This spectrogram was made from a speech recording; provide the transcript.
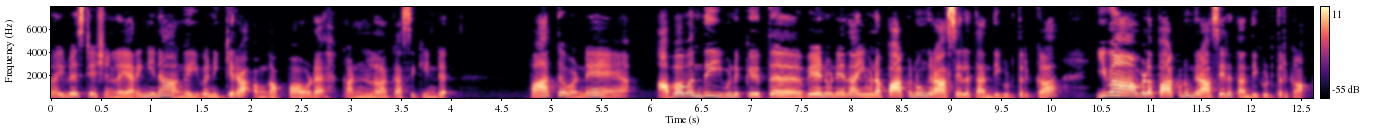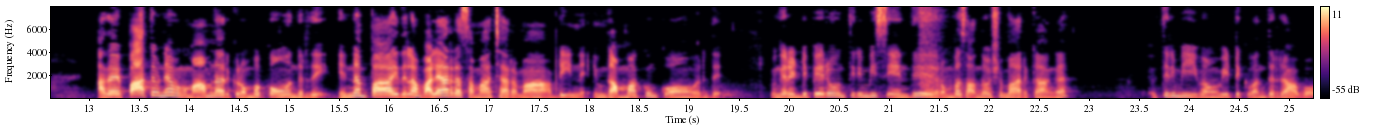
ரயில்வே ஸ்டேஷனில் இறங்கினா அங்கே இவன் நிற்கிறா அவங்க அப்பாவோட கண்ணெலாம் கசக்கிண்டு. பார்த்த உடனே அவள் வந்து இவனுக்கு த வேணும்னே தான் இவனை பார்க்கணுங்கிற ஆசையில் தந்தி கொடுத்துருக்கா. இவன் அவளை பார்க்கணுங்கிற ஆசையில் தந்தி கொடுத்துருக்கான். அதை பார்த்தோன்னே அவங்க மாமனாருக்கு ரொம்ப கோவம் வந்துடுது என்னப்பா இதெல்லாம் விளையாடுற சமாச்சாரமா? அப்படின்னு. இவங்க அம்மாவுக்கும் கோவம் வருது. இவங்க ரெண்டு பேரும் திரும்பி சேர்ந்து ரொம்ப சந்தோஷமாக இருக்காங்க. திரும்பி இவன் வீட்டுக்கு வந்துடுறாவோ?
